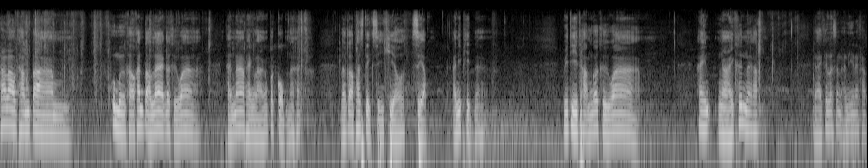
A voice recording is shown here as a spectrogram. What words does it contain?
ถ้าเราทำตามคู่มือเขาขั้นตอนแรกก็คือว่าแผ่นหน้าแผ่นหลังประกบนะฮะ แล้วก็พลาสติกสีเขียวเสียบ อันนี้ผิดนะฮะวิธีทำก็คือว่าให้หงายขึ้นนะครับ หงายขึ้นลักษณะนี้นะครับ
